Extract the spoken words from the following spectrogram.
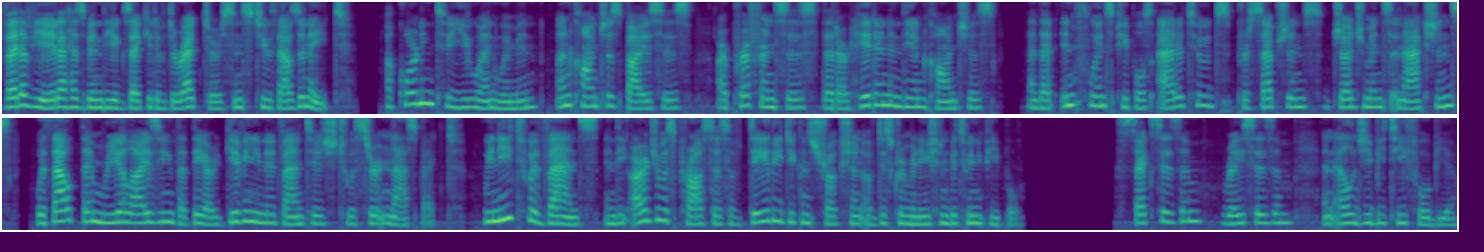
Vera Vieira has been the executive director since 2008. According to UN Women, unconscious biases are preferences that are hidden in the unconscious and that influence people's attitudes, perceptions, judgments, and actions without them realizing that they are giving an advantage to a certain aspect. We need to advance in the arduous process of daily deconstruction of discrimination between people sexism, racism, and LGBT phobia.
